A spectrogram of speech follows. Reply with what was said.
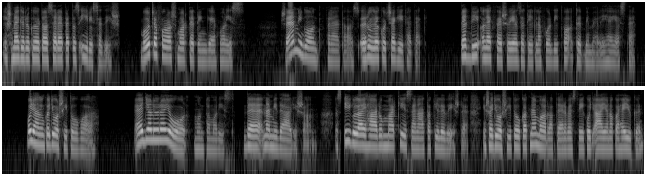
és megörökölte a szerepet az Irishez is. Bocs a falas marketingért, Morris. Semmi gond, felelte az. Örülök, hogy segíthetek. Teddy a legfelső érzetét lefordítva a többi mellé helyezte. Hogy állunk a gyorsítóval? Egyelőre jól, mondta Morris, de nem ideálisan. Az Eagle Eye 3 már készen állt a kilövésre, és a gyorsítókat nem arra tervezték, hogy álljanak a helyükön,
